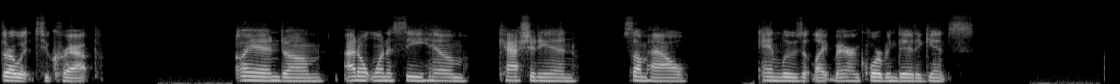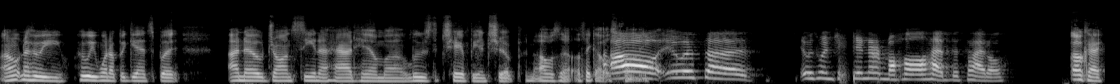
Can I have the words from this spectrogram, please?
throw it to crap. And um, I don't want to see him cash it in somehow and lose it like Baron Corbin did against I don't know who he who he went up against, but I know John Cena had him uh, lose the championship, and I was I think I was. Oh, funny. it was uh, it was when Jinder Mahal had the title. Okay,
